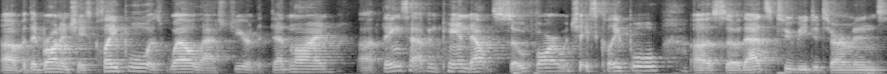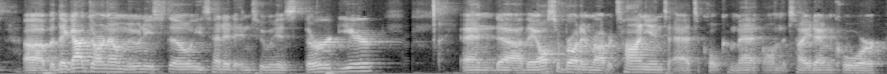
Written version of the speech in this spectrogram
Uh, but they brought in Chase Claypool as well last year at the deadline. Uh, things haven't panned out so far with Chase Claypool, uh, so that's to be determined. Uh, but they got Darnell Mooney still. He's headed into his third year. And uh, they also brought in Robert Tonyan to add to Cole Kmet on the tight end corps.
